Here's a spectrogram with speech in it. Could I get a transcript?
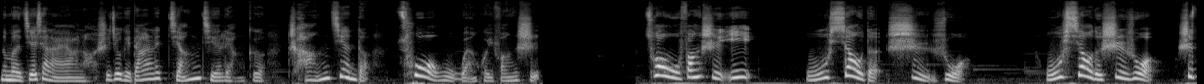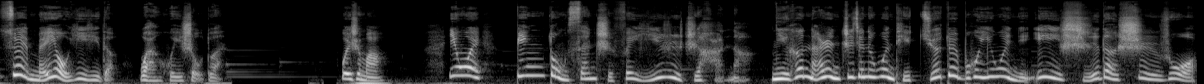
那么接下来啊，老师就给大家来讲解两个常见的错误挽回方式。错误方式一。无效的示弱，无效的示弱是最没有意义的挽回手段。为什么？因为冰冻三尺非一日之寒呐！你和男人之间的问题绝对不会因为你一时的示弱，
